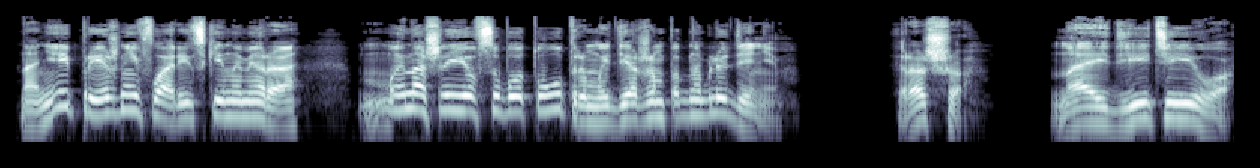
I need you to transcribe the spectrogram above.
На ней прежние флоридские номера. Мы нашли ее в субботу утром и держим под наблюдением». «Хорошо. Найдите его».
